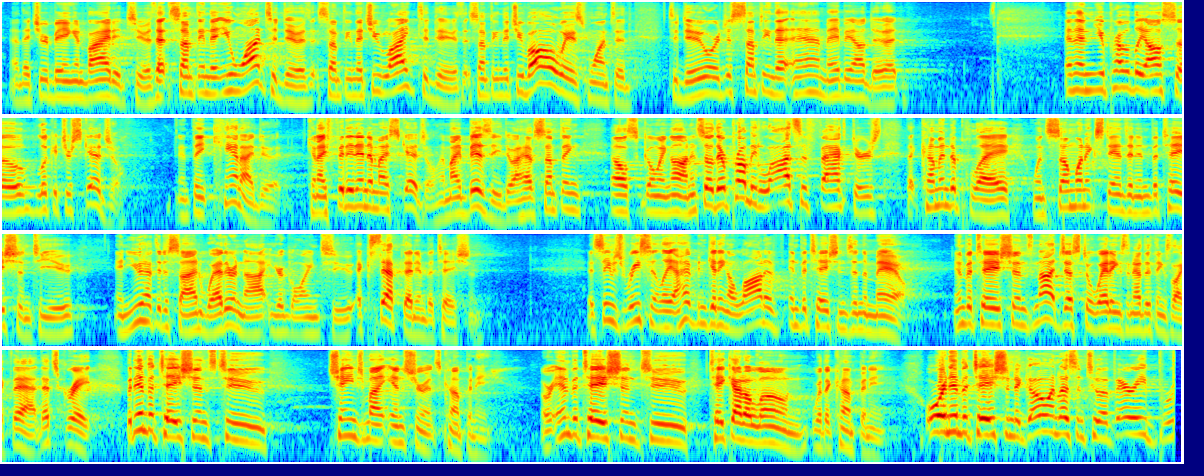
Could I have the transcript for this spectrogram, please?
uh, that you're being invited to. Is that something that you want to do? Is it something that you like to do? Is it something that you've always wanted to do, or just something that, eh, maybe I'll do it? And then you probably also look at your schedule and think, can I do it? Can I fit it into my schedule? Am I busy? Do I have something else going on? And so there are probably lots of factors that come into play when someone extends an invitation to you, and you have to decide whether or not you're going to accept that invitation. It seems recently I have been getting a lot of invitations in the mail. Invitations not just to weddings and other things like that, that's great, but invitations to change my insurance company, or invitation to take out a loan with a company, or an invitation to go and listen to a very brief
